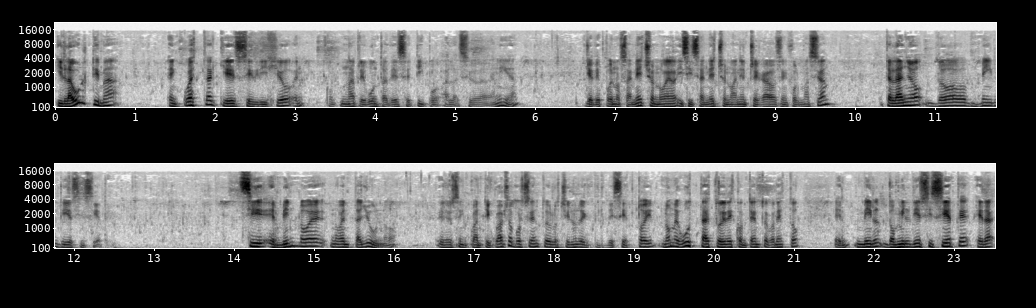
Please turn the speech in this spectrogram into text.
y la última encuesta que se dirigió con una pregunta de ese tipo a la ciudadanía, que después nos han hecho nuevas, y si se han hecho no han entregado esa información, hasta el año 2017. Si en 1991 el 54% de los chilenos decía, estoy, no me gusta, estoy descontento con esto. En 2017 era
